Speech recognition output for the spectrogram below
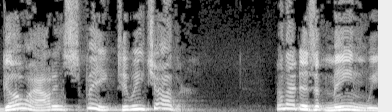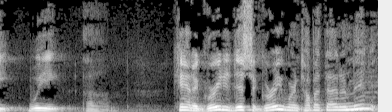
Go out and speak to each other. Now, that doesn't mean we, we um, can't agree to disagree. We're going to talk about that in a minute.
